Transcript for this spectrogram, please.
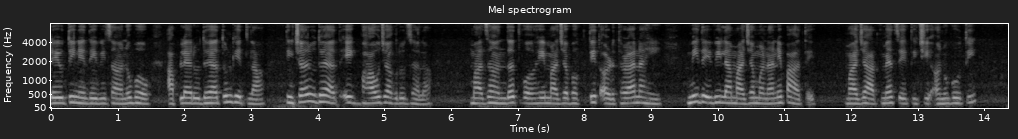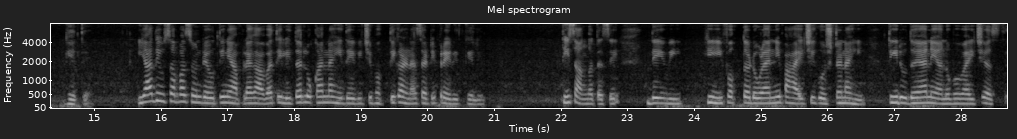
रेवतीने देवीचा अनुभव आपल्या हृदयातून घेतला. तिच्या हृदयात एक भाव जागृत झाला. माझं अंधत्व हे माझ्या भक्तीत अडथळा नाही. मी देवीला माझ्या मनाने पाहते. माझ्या आत्म्याचे तिची अनुभूती घेते. या दिवसापासून रेवतीने आपल्या गावातील इतर लोकांनाही देवीची भक्ती करण्यासाठी प्रेरित केली. ती सांगत असे देवी ही फक्त डोळ्यांनी पाहायची गोष्ट नाही ती हृदयाने अनुभवायची असते.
